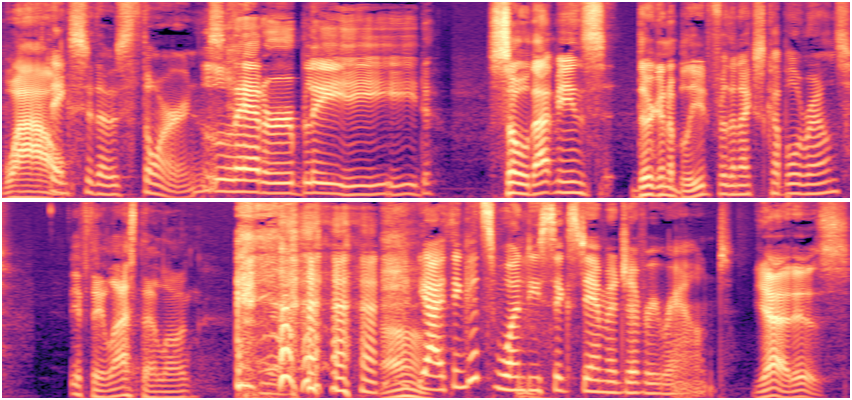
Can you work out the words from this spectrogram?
Wow. thanks to those thorns. Let her bleed. So that means they're gonna bleed for the next couple of rounds. If they last that long. Oh. Yeah, I think it's 1d6 damage every round. Yeah, it is.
